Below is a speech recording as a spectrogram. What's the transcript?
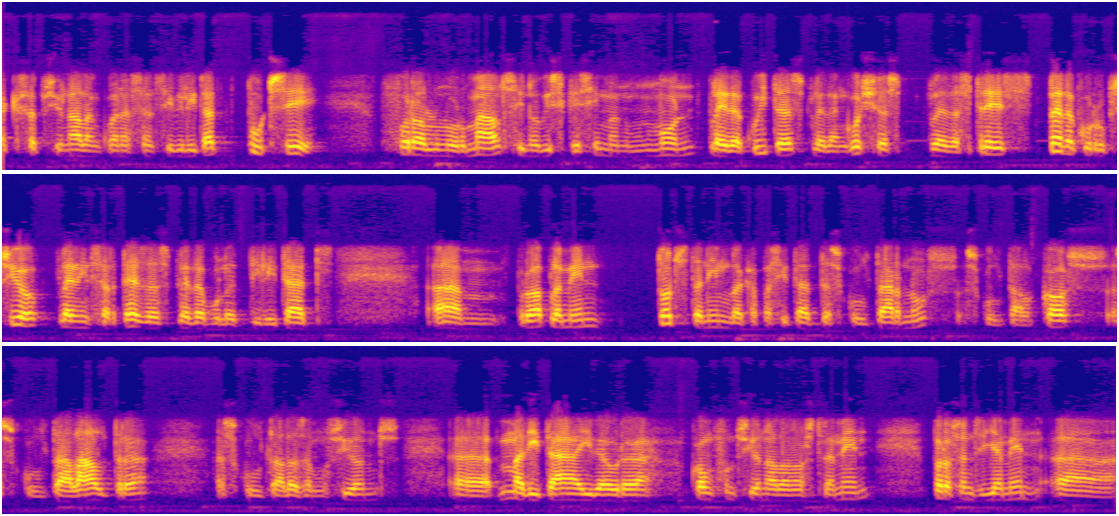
excepcional en quant a sensibilitat, potser fora lo normal si no visquéssim en un món ple de cuites, ple d'angoixes, ple d'estrès, ple de corrupció, ple d'incerteses, ple de volatilitats. Um, probablement tots tenim la capacitat d'escoltar-nos, escoltar el cos, escoltar l'altre, escoltar les emocions, eh, meditar i veure com funciona la nostra ment, però senzillament eh,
